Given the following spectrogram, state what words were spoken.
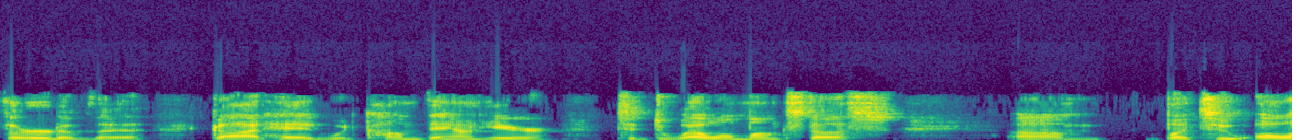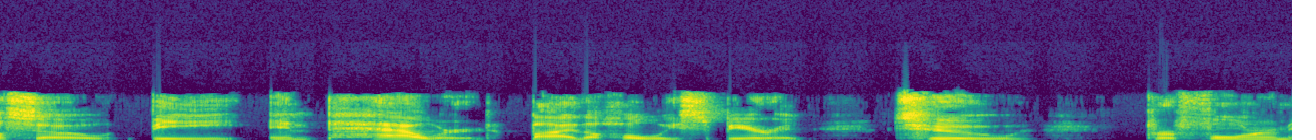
third of the Godhead would come down here to dwell amongst us, um, but to also be empowered by the Holy Spirit to perform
